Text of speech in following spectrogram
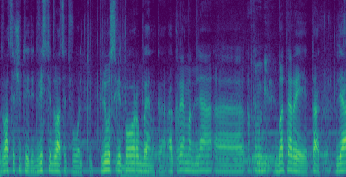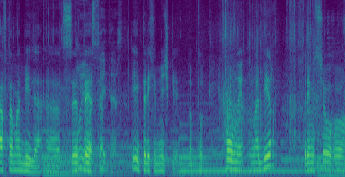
24, 220 вольт, плюс від Powerbank, окремо для е, батареї, так, для автомобіля. е, Це Ну, і тестер. цей тест. І перехіднички. Тобто повний набір. Крім цього,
